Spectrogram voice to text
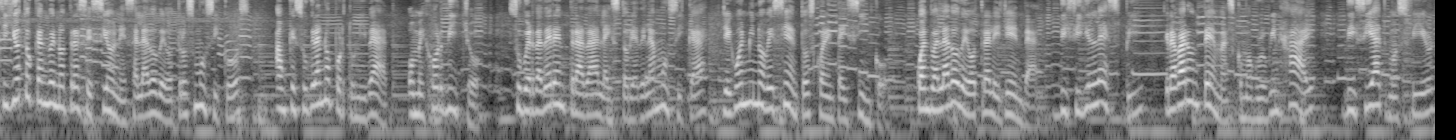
Siguió tocando en otras sesiones al lado de otros músicos, aunque su gran oportunidad, o mejor dicho, su verdadera entrada a la historia de la música llegó en 1945, cuando al lado de otra leyenda, Dizzy Gillespie, grabaron temas como Groovin' High, Dizzy Atmosphere,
